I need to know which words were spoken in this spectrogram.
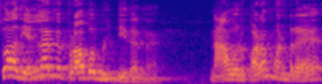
ஸோ அது எல்லாமே ப்ராபபிலிட்டி தானே. நான் ஒரு படம் பண்ணுறேன்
